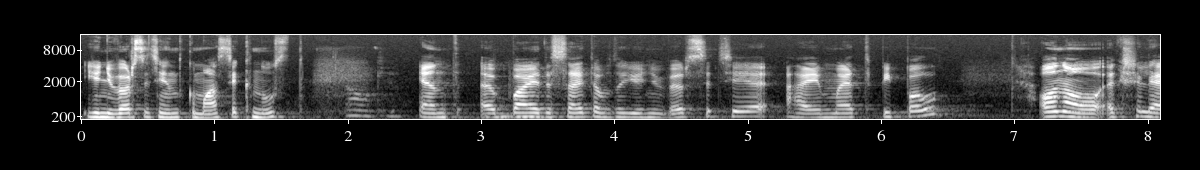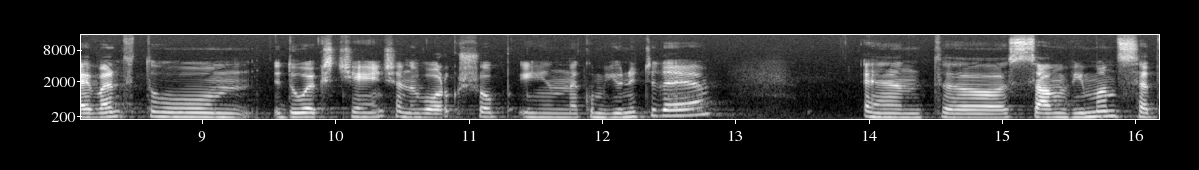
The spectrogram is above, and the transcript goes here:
University in Kumasi, Knust. Okay. And uh, by the side of the university, I met people Oh no, actually, I went to um, do exchange and workshop in a community there. And uh, some women said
